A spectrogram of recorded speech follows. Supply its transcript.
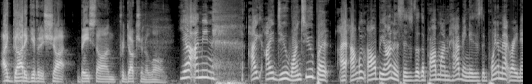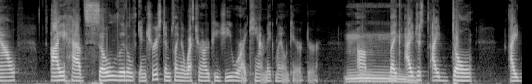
I got to give it a shot based on production alone. Yeah, I mean, I I do want to, but I I'll, I'll be honest. Is that the problem I'm having is the point I'm at right now. I have so little interest in playing a Western RPG where I can't make my own character. Um, like I just I don't I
